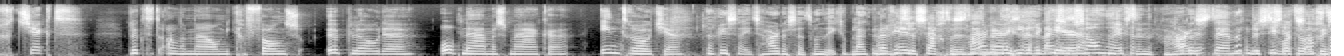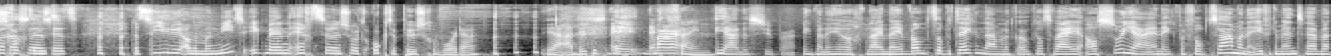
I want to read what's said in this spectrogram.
gecheckt. Lukt het allemaal? Microfoons uploaden, opnames maken, introotje. Larissa iets harder zet, want ik heb blijkbaar Larissa een hele zachte stem. harder Larissa- iedere keer. Suzanne heeft een harde, stem, Dus, dus die wordt zetten ook we weer zachter gezet. Dat zien jullie allemaal niet. Ik ben echt een soort octopus geworden. Ja, dit is echt, Hey, echt maar- fijn. Ja, dat is super. Ik ben er heel erg blij mee. Want dat betekent namelijk ook dat wij als Sonja en ik bijvoorbeeld samen een evenement hebben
